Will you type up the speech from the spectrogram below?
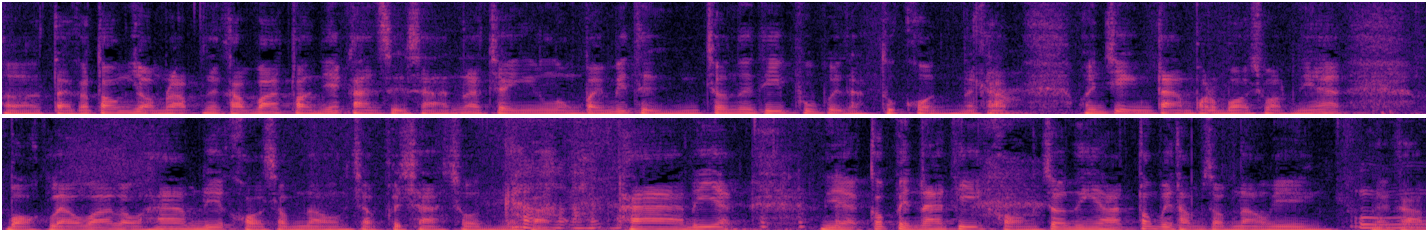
เอ่อแต่ก็ต้องยอมรับนะครับว่าตอนนี้การสื่อสารอาจจะยังลงไปไม่ถึงเจ้าหน้าที่ผู้ปฏิบัติทุกคนนะครับค่ะเพราะจริงๆตามพรบฉบับเนี้ยบอกแล้วว่าเราห้ามเรียกขอสำเนาจากประชาชนนะครับถ้าเรียกเนี่ยก็เป็นหน้าที่ของเจ้าหน้าที่รัฐต้องไปทำสำเนาเองนะครับ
